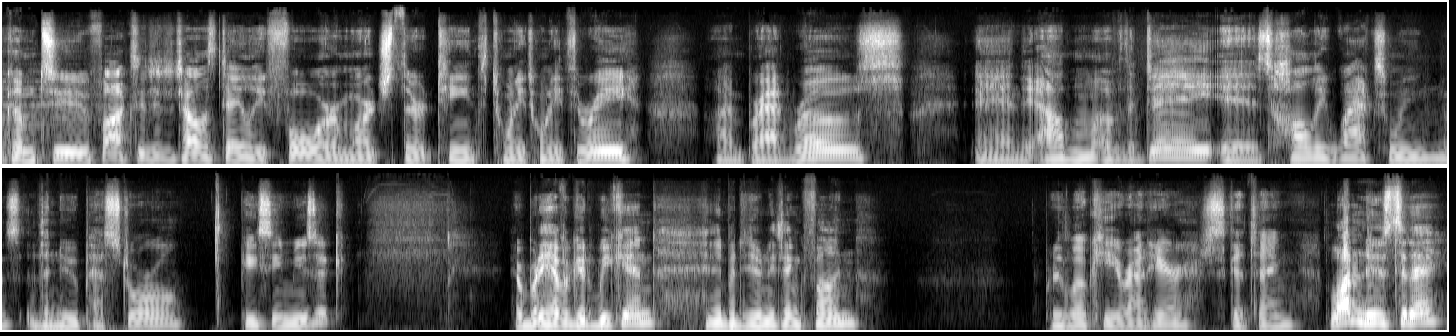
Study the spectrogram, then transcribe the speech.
Welcome to Foxy Digitalis Daily for March 13th, 2023. I'm Brad Rose, and the album of the day is Holly Waxwings, The New Pastoral, PC Music. Everybody have a good weekend? Anybody do anything fun? Pretty low key around here, just a good thing. A lot of news today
